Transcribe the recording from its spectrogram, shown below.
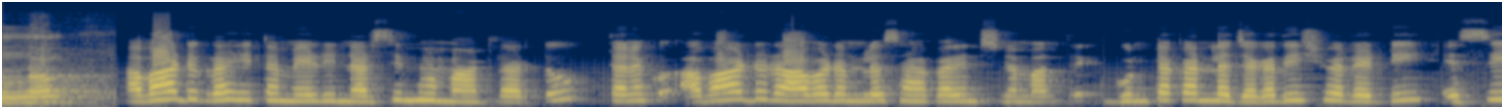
ఉన్నాం. అవార్డు గ్రహీత మేడి నరసింహ మాట్లాడుతూ తనకు అవార్డు రావడంలో సహకరించిన మంత్రి Guntakandla Jagadishwar Reddy SC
